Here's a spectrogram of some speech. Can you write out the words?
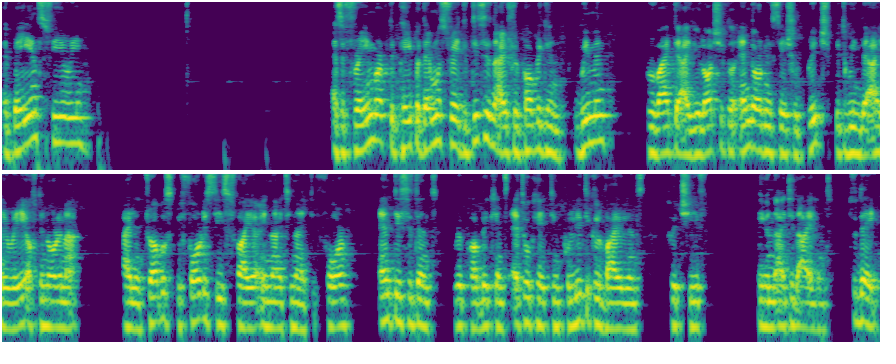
abeyance theory as a framework, the paper demonstrated dissident Irish Republican women provide the ideological and organizational bridge between the IRA of the Northern Ireland troubles before the ceasefire in 1994 and dissident Republicans advocating political violence to achieve a united Ireland today.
